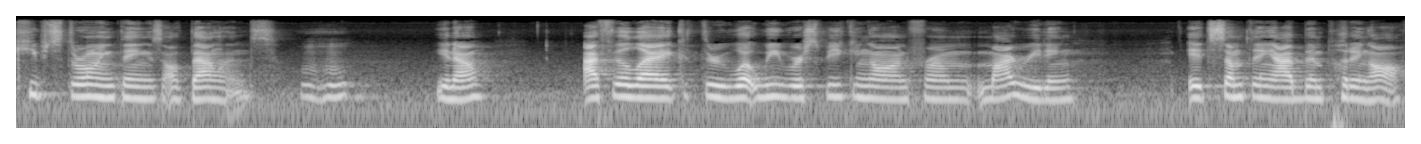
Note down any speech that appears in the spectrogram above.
keeps throwing things off balance. Mm-hmm. You know, I feel like through what we were speaking on from my reading, it's something I've been putting off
